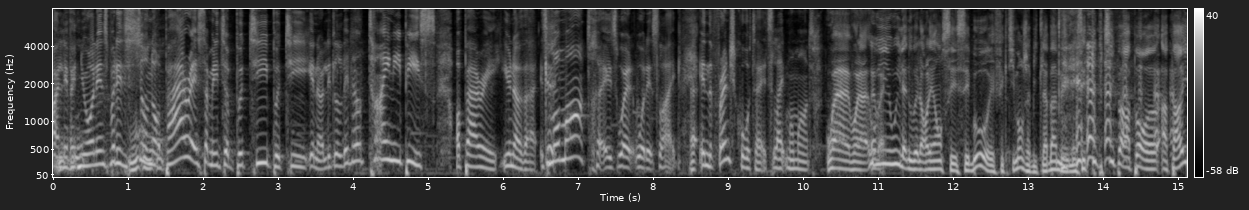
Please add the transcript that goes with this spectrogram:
I live in New Orleans, but it's still ooh, not Paris. I mean, it's a petit, petit, you know, little, little tiny piece of Paris. You know that. It's. Montmartre is where, what it's like. In the French Quarter, it's like Montmartre. Ouais, voilà. Oui, oui, la Nouvelle-Orléans, c'est beau. Effectivement, j'habite là-bas, mais, mais c'est tout petit par rapport euh, à Paris.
